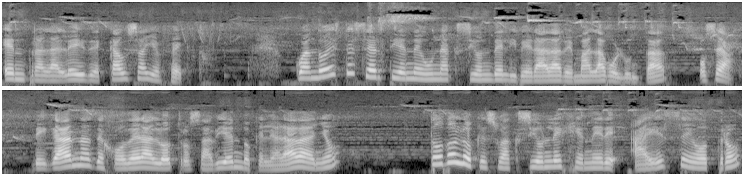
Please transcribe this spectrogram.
entra la ley de causa y efecto. Cuando este ser tiene una acción deliberada de mala voluntad, o sea, de ganas de joder al otro sabiendo que le hará daño, todo lo que su acción le genere a ese otro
